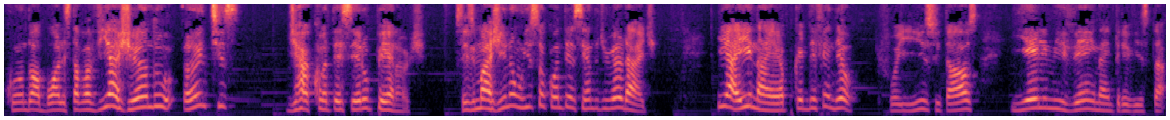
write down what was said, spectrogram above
quando a bola estava viajando antes de acontecer o pênalti. Vocês imaginam isso acontecendo de verdade? E aí, na época, ele defendeu que foi isso e tal. E ele me vem na entrevista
